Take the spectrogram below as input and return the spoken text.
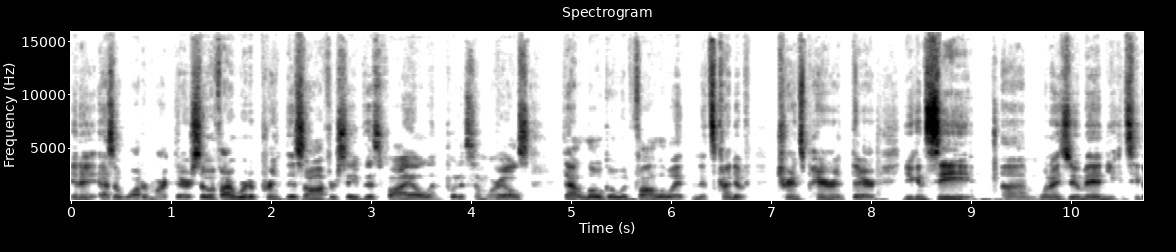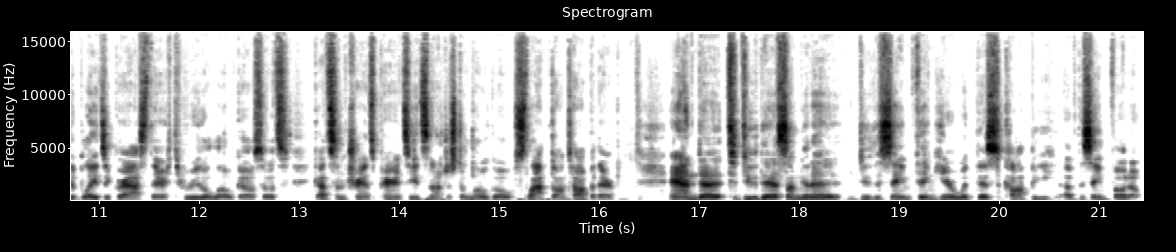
in a, as a watermark there. So if I were to print this off or save this file and put it somewhere else, that logo would follow it. And it's kind of transparent there. You can see um, when I zoom in, you can see the blades of grass there through the logo. So it's got some transparency. It's not just a logo slapped on top of there. And uh, to do this, I'm going to do the same thing here with this copy of the same photo.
